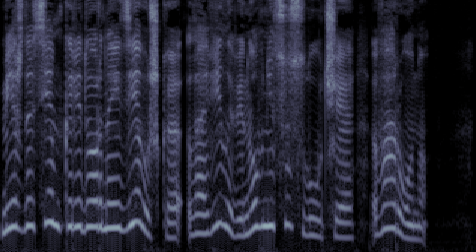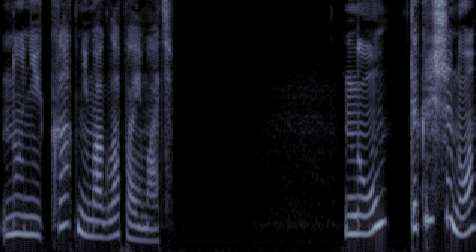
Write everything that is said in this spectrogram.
Между тем коридорная девушка ловила виновницу случая, ворону, но никак не могла поймать. «Ну, так решено.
